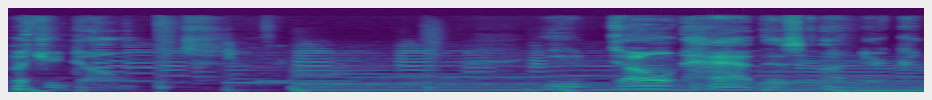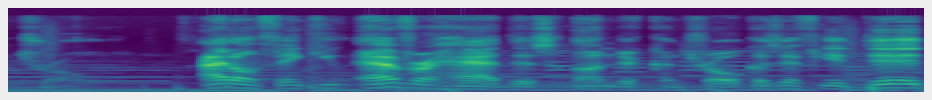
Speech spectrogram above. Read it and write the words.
but you don't. You don't have this under control. I don't think you ever had this under control because if you did,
